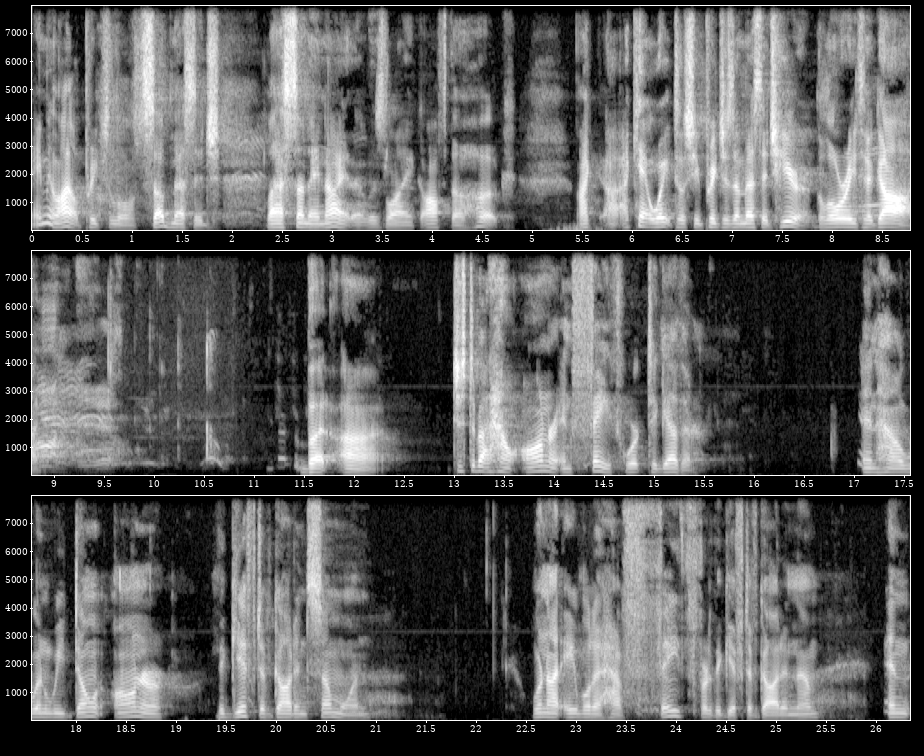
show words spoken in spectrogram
Amy Lyle preached a little sub message last Sunday night that was like off the hook. I, I can't wait till she preaches a message here. Glory to God. But uh, just about how honor and faith work together. And how when we don't honor the gift of God in someone, we're not able to have faith for the gift of God in them. And,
